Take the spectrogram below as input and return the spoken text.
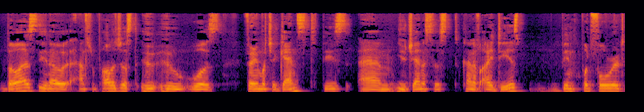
Boas, you know, anthropologist, who who was very much against these um, eugenicist kind of ideas being put forward.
